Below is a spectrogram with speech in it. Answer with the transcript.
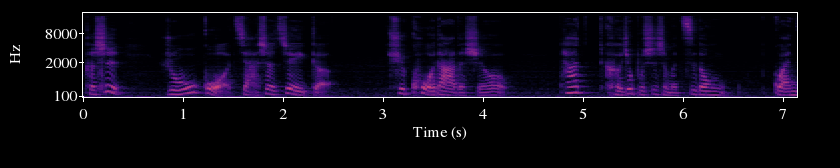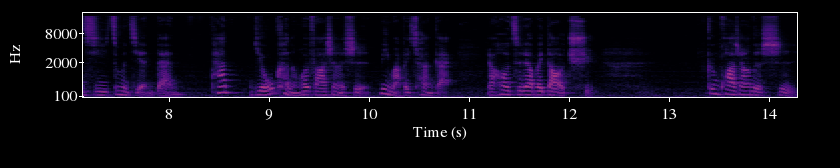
可是，如果假设这个去扩大的时候，它可就不是什么自动关机这么简单。它有可能会发生的是密码被篡改，然后资料被盗取。更夸张的是，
